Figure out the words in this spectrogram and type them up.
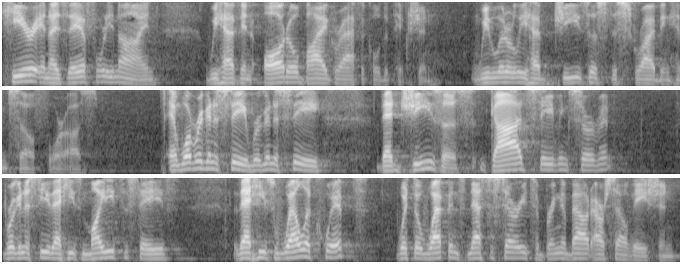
Here in Isaiah 49, we have an autobiographical depiction. We literally have Jesus describing himself for us. And what we're going to see, we're going to see that Jesus, God's saving servant, we're going to see that he's mighty to save, that he's well equipped with the weapons necessary to bring about our salvation.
